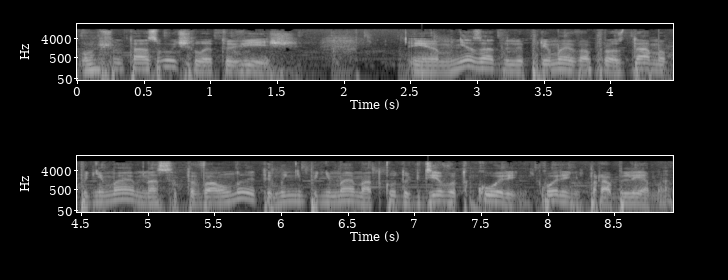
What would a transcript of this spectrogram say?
в общем-то, озвучил эту вещь. И мне задали прямой вопрос. Да, мы понимаем, нас это волнует, и мы не понимаем, откуда, где вот корень, корень проблемы.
